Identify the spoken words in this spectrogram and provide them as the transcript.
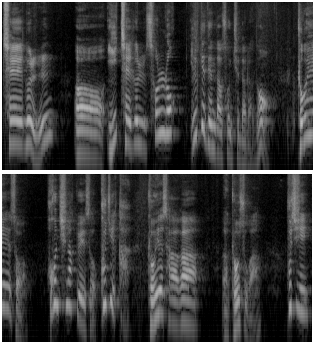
책을 어, 이 책을 설록 읽게 된다 손치더라도 교회에서 혹은 신학교에서 굳이 가, 교회사가 어, 교수가 굳이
